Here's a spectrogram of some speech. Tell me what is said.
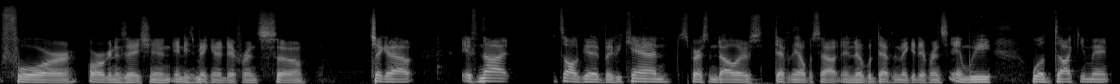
for organization and he's making a difference. So check it out. If not, it's all good. But if you can spare some dollars, definitely help us out, and it will definitely make a difference. And we will document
